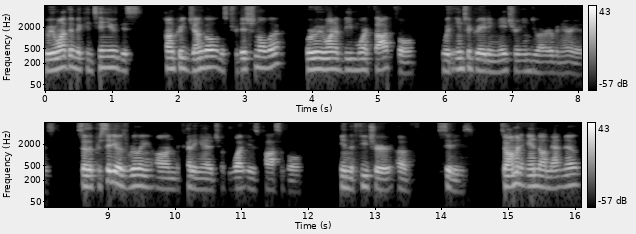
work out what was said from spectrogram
Do we want them to continue this concrete jungle, this traditional look, or do we want to be more thoughtful with integrating nature into our urban areas? So the Presidio is really on the cutting edge of what is possible in the future of cities. So I'm going to end on that note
